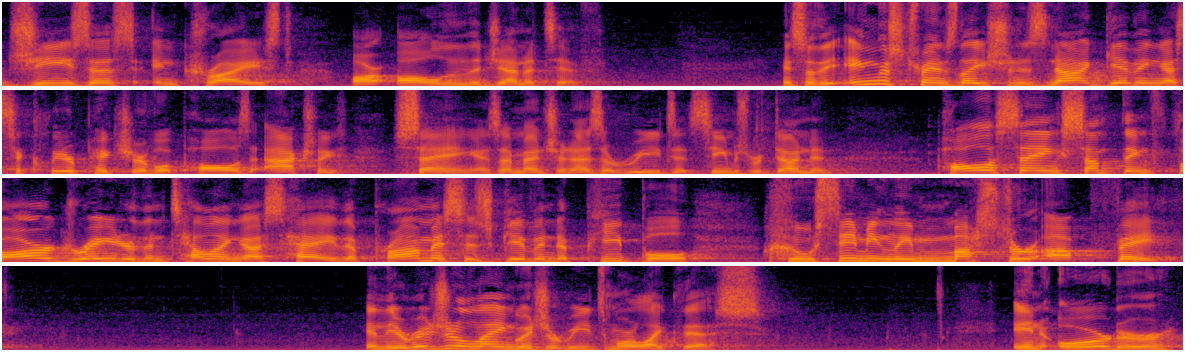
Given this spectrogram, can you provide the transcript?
Jesus, and Christ are all in the genitive. And so the English translation is not giving us a clear picture of what Paul is actually saying. As I mentioned, as it reads, it seems redundant. Paul is saying something far greater than telling us, hey, the promise is given to people who seemingly muster up faith. In the original language, it reads more like this In order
